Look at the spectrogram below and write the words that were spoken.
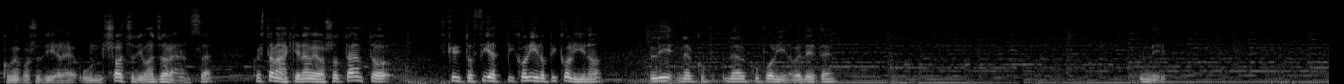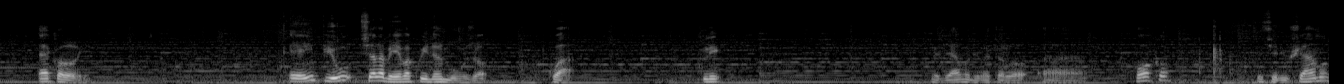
come posso dire, un socio di maggioranza, questa macchina aveva soltanto scritto Fiat piccolino piccolino lì nel, nel cupolino, vedete? Lì. Eccolo lì. E in più ce l'aveva qui nel muso, qua, lì vediamo di metterlo a fuoco se ci riusciamo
